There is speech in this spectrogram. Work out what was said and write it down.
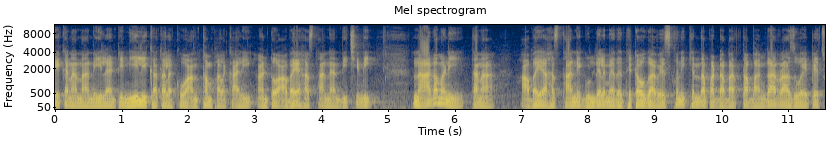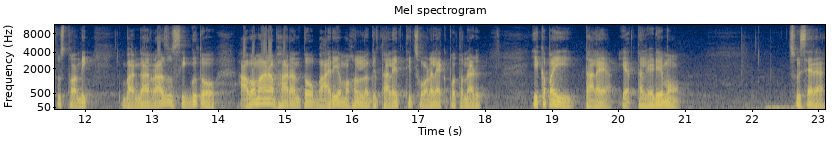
ఇక నన్న నీలాంటి నీలి కథలకు అంతం పలకాలి అంటూ అభయహస్తాన్ని అందించింది. నాగమణి తన అభయహస్తాన్ని గుండెల మీద తిటవుగా వేసుకుని కింద పడ్డ భర్త బంగారరాజు వైపే చూస్తోంది. బంగారరాజు సిగ్గుతో అవమాన భారంతో భార్య మొహంలోకి తలెత్తి చూడలేకపోతున్నాడు. ఇకపై తల ఎత్తలేడేమో. చూసారా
